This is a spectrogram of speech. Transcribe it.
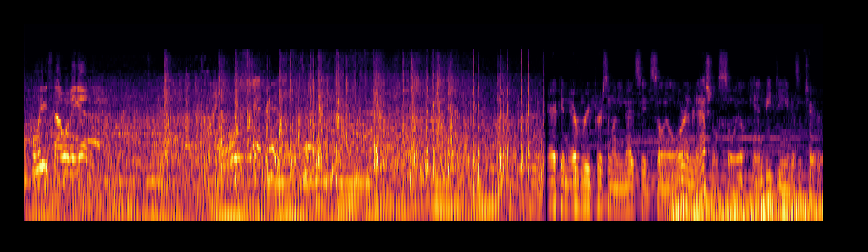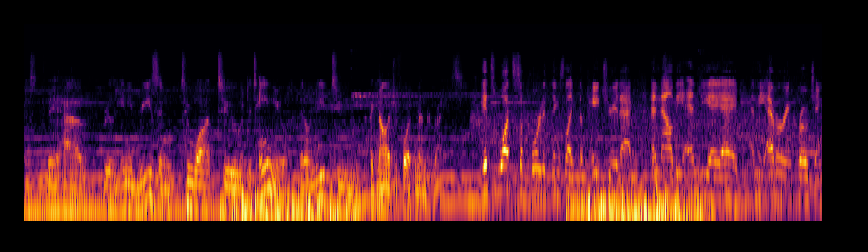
Wall police now moving in. American, every person on United States soil or international soil can be deemed as a terrorist. If they have really any reason to want to detain you, they don't need to acknowledge your Fourth Amendment rights. It's what supported things like the Patriot Act and now the NDAA and the ever encroaching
